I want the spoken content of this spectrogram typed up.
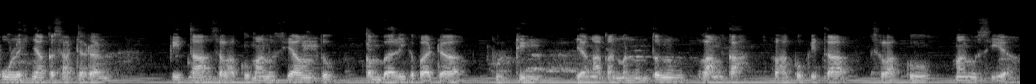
pulihnya kesadaran kita selaku manusia untuk kembali kepada budi yang akan menuntun langkah laku kita selaku manusia.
